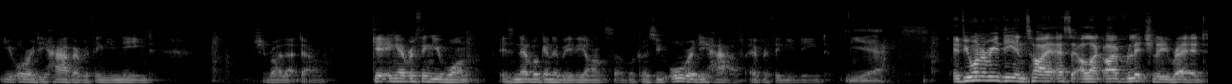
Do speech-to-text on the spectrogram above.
you already have everything you need. Should write that down. Getting everything you want is never going to be the answer because you already have everything you need. Yes. If you want to read the entire essay, like I've literally read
